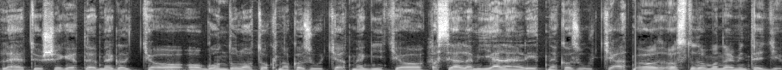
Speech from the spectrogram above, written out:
lehetőséget, megnyitja a gondolatoknak az útját, megnyitja a szellemi jelenlétnek az útját azt tudom mondani, mint egy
